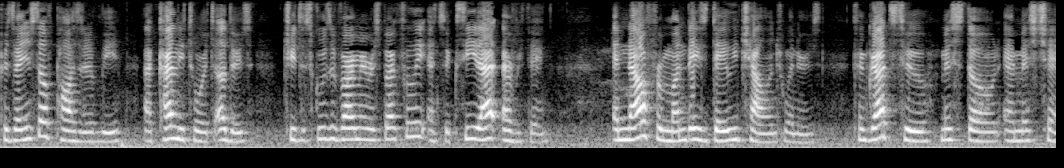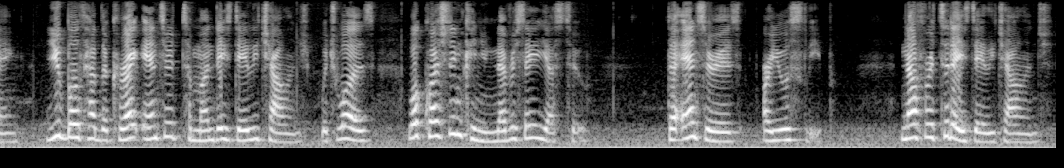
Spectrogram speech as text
present yourself positively, act kindly towards others, treat the school's environment respectfully, and succeed at everything. And now for Monday's daily challenge winners. Congrats to Miss Stone and Miss Chang. You both had the correct answer to Monday's daily challenge, which was What question can you never say yes to? The answer is Are you asleep? Now for today's daily challenge.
